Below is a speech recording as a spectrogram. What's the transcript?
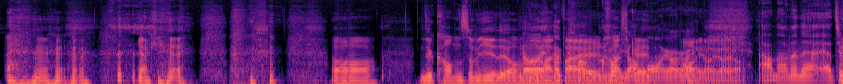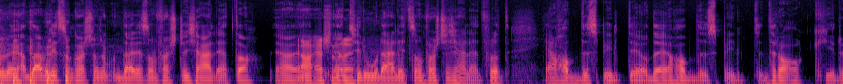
Jeg har ikke Åh, du kan så mye, du, om Ja, Vampire kan- Masquerade. ja, ja, ja. Nei, men jeg, jeg tror det, det er litt sånn kanskje Det er litt sånn første kjærlighet, da. Jeg, Ja, jeg det. tror det er litt sånn første kjærlighet. For at jeg hadde spilt det og det, jeg hadde spilt draker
